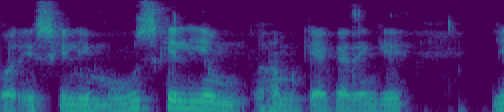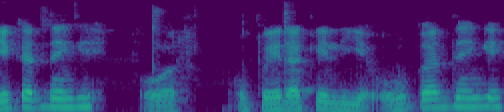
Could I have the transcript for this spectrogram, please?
और इसके लिए मूव्स के लिए हम क्या करेंगे? ये कर देंगे। और ओपेरा के लिए ओ कर देंगे।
